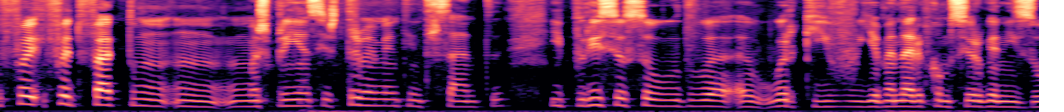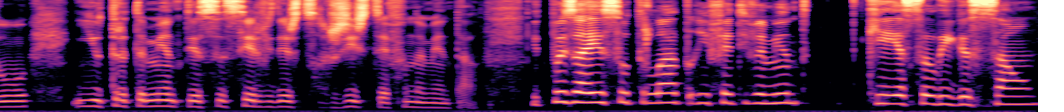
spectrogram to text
foi, foi de facto um, um, uma experiência extremamente interessante e por isso eu saúdo a, a, o arquivo e a maneira como se organizou e o tratamento desse acervo e destes registros é fundamental. E depois há esse outro lado, efetivamente, que é essa ligação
